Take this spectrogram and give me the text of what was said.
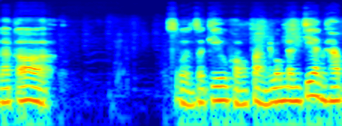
แล้วก็ส่วนสกิลของฝั่งลงดันเจียนครับ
